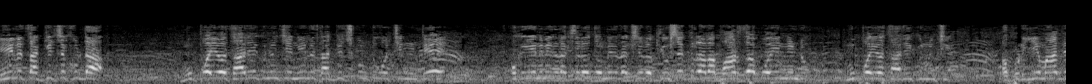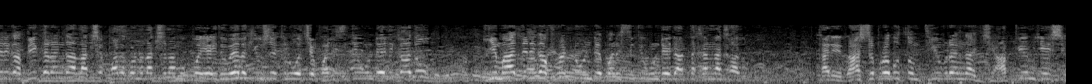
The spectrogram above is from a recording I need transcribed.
నీళ్ళు తగ్గించకుండా ముప్పయో తారీఖు నుంచి నీళ్ళు తగ్గించుకుంటూ వచ్చిందంటే ఒక ఎనిమిది లక్షలు తొమ్మిది లక్షలు క్యూసెక్కులు అలా పారుతా పోయిండు ముప్పయో తారీఖు నుంచి. అప్పుడు ఈ మాదిరిగా భీకరంగా లక్ష పదకొండు లక్షల ముప్పై ఐదు వేల క్యూసెక్లు వచ్చే పరిస్థితి ఉండేది కాదు. ఈ మాదిరిగా ఫ్లడ్ ఉండే పరిస్థితి ఉండేది అంతకన్నా కాదు. కానీ రాష్ట్ర ప్రభుత్వం తీవ్రంగా జాప్యం చేసి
